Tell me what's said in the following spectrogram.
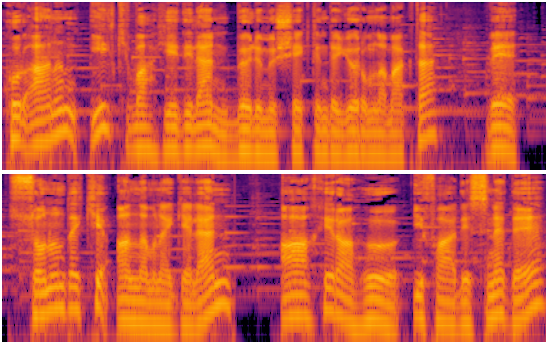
Kur'an'ın ilk vahyedilen bölümü şeklinde yorumlamakta ve sonundaki anlamına gelen ahirahu ifadesine de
